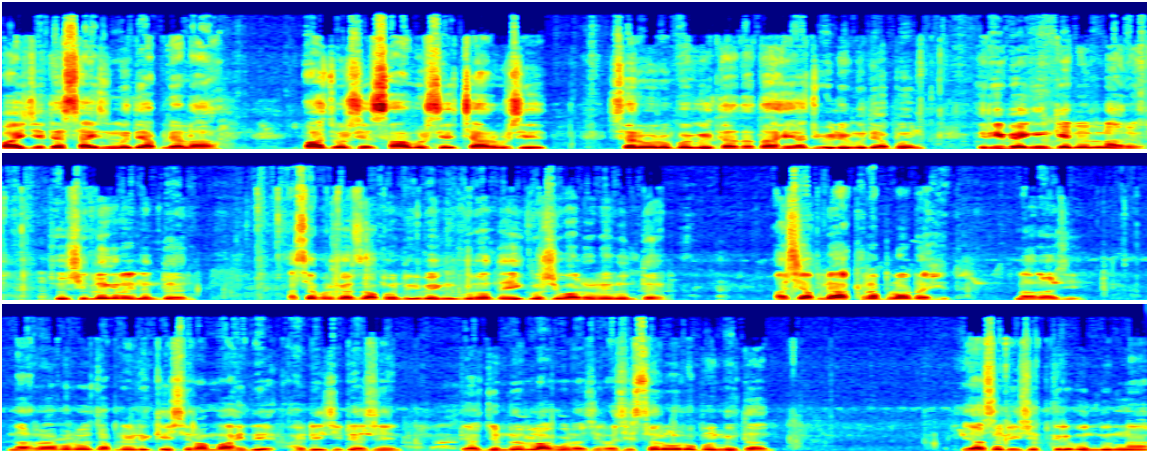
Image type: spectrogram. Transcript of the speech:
पाहिजे त्या साईजमध्ये आपल्याला पाच वर्षे सहा वर्षे चार वर्षे सर्व रोपं मिळतात. आता ह्याच व्हिडिओमध्ये आपण रिबॅगिंग केलेलं नारळ. जो शिल्लक राहिल्यानंतर अशा प्रकारचं आपण रिबॅगिंग करून आता एक वर्ष वाढवल्यानंतर असे आपले अकरा प्लॉट आहेत नारळाचे. नारळाबरोबरच आपल्याकडे केशरांबा हायदे हायडेसिटी असेल त्या जनरल लागवड असेल अशी सर्व रोपं मिळतात. यासाठी शेतकरी बंधूंना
